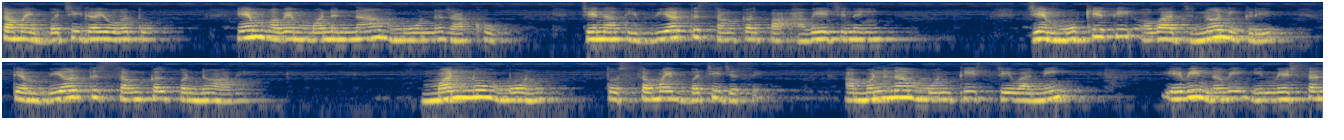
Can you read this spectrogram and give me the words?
સમય બચી ગયો હતો. એમ હવે મનના મૌન રાખો. જેનાથી વ્યર્થ સંકલ્પ આવે જ નહીં. જેમ મુખેથી અવાજ ન નીકળે, તેમ વ્યર્થ સંકલ્પ ન આવે. મનનું મૌન તો સમય બચી જશે. આ મનના મૌનથી સેવાની એવી નવી ઇન્વેશન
